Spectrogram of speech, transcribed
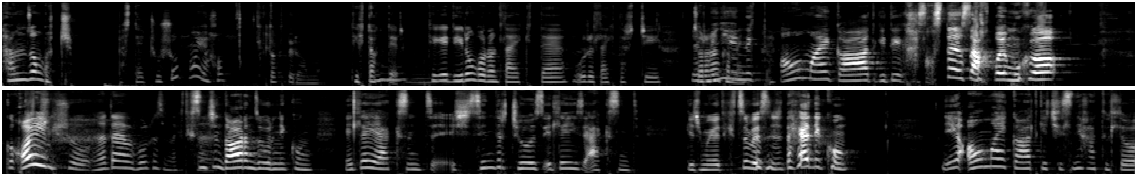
530 бас тайжгүй шүү. Оо яг хав. TikTok дээр юм уу? TikTok дээр. Тэгээд 93 лайктай, өөрөө лайктарчи 6 нэг комменттай. oh my god гэдгийг хасах хэрэгтэй байсан аахгүй мөхөө. Гоё юм шүү. Надад амар хөөрхөн санагдсан. Тэгсэн чинь доор нь зүгээр нэг хүн LA accent, Cinder chose LA's accent гэж мэгээд гисэн байсан чинь дахиад нэг хүн oh my god гэж хэлснийхаа төлөө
